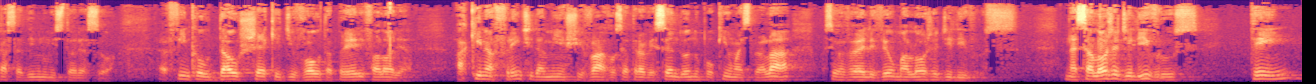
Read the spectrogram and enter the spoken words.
Hassadim numa história só. A Finkel dá o cheque de volta para ele e fala, olha, aqui na frente da minha Shiva, você atravessando, anda um pouquinho mais para lá, você vai ver uma loja de livros. Nessa loja de livros tem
